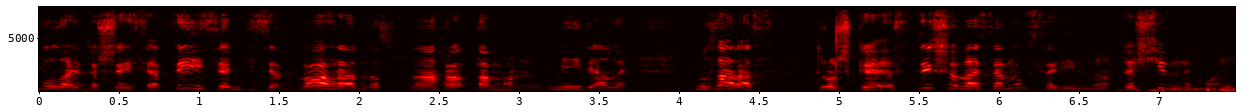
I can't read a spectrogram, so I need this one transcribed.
була, і до 60, і 72 градуси на там міряли. Ну зараз трошки стишилася, ну все рівно, дощів немає.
